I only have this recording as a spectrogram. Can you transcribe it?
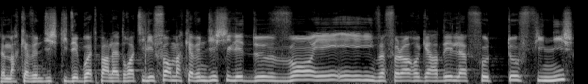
Mark Cavendish qui déboîte par la droite. Il est fort. Mark Cavendish, il est devant et, il va falloir regarder la photo finish.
